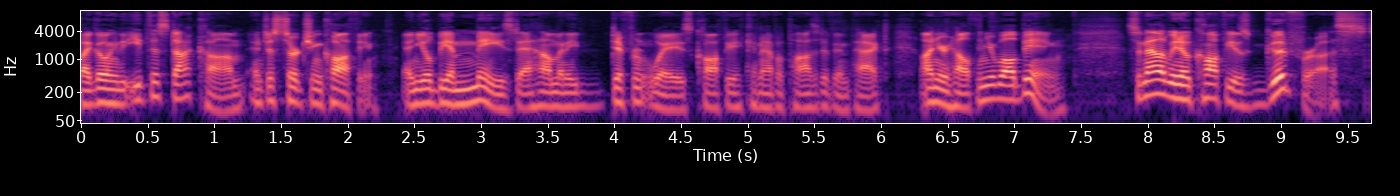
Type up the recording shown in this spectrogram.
by going to eatthis.com and just searching coffee. And you'll be amazed at how many different ways coffee can have a positive impact on your health and your well being. So now that we know coffee is good for us,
